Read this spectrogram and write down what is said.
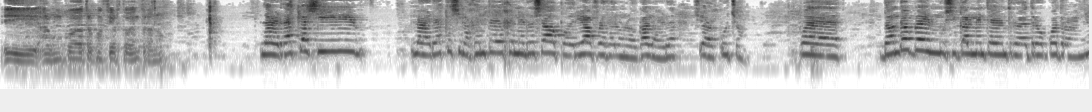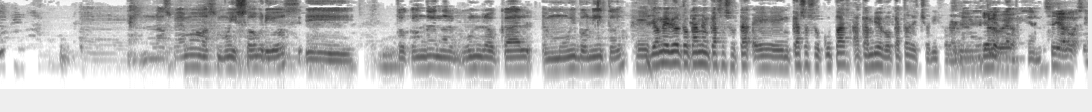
y algún otro concierto dentro, ¿no? La verdad es que así, la verdad es que si la gente es generosa os podría ofrecer un local, la verdad, si os escuchan. Pues, ¿dónde os veis musicalmente dentro de tres o cuatro años? Nos vemos muy sobrios y tocando en algún local muy bonito. Eh, yo me veo tocando en casas, eh, en casas ocupas a cambio de bocatas de chorizo. verdad. Yo lo veo. También. Sí, algo así.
